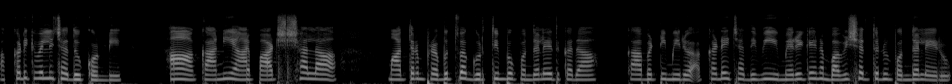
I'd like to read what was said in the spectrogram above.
అక్కడికి వెళ్ళి చదువుకోండి. కానీ ఆ పాఠశాల మాత్రం ప్రభుత్వ గుర్తింపు పొందలేదు కదా. కాబట్టి మీరు అక్కడే చదివి మెరుగైన భవిష్యత్తును పొందలేరు.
